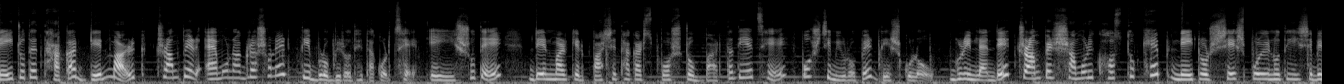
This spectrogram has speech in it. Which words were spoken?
নেইটোতে থাকা ডেনমার্ক ট্রাম্পের এমন আগ্রাসনের তীব্র বিরোধিতা করছে। এই ইস্যুতে ডেনমার্কের পাশে থাকার স্পষ্ট বার্তা দিয়েছে পশ্চিম ইউরোপের দেশগুলো গ্রিনল্যান্ডে ট্রাম্পের সামরিক হস্তক্ষেপ নেইটোর শেষ পরিণতি হিসেবে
